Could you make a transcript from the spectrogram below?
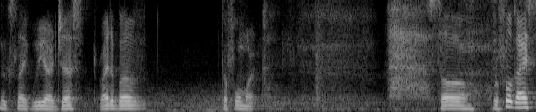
Looks like we are just right above the full mark. So we're full guys.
